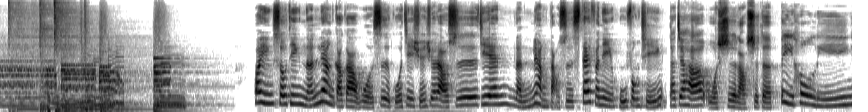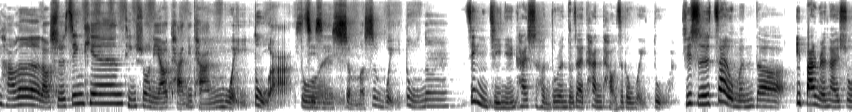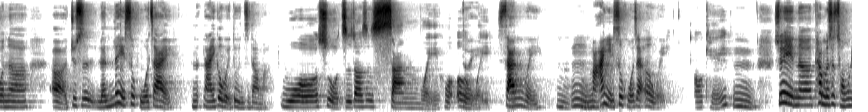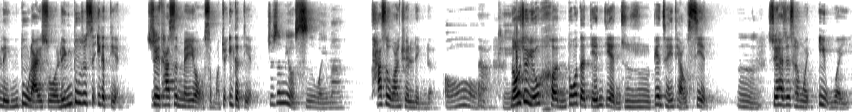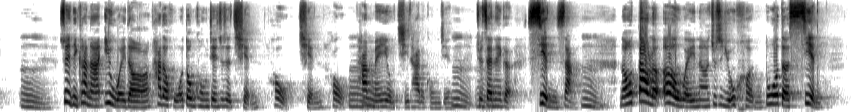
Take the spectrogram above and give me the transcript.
欢迎收听能量搞搞，我是国际玄学老师兼能量导师 Stephanie 胡风琴。大家好，我是老师的背后灵。好了，老师，今天听说你要谈一谈纬度啊，对其实什么是纬度呢？近几年开始，很多人都在探讨这个纬度啊。其实，在我们的一般人来说呢，呃，就是人类是活在哪哪一个纬度，你知道吗？我所知道是三维或二维，。三维。嗯嗯嗯，蚂蚁是活在二维。，OK，嗯，所以呢，他们是从零度来说，零度就是一个点，所以它是没有什么，就一个点，就是没有思维吗？它是完全零的。哦然后就有很多的点点，就是变成一条线，嗯所以它就成为一维。嗯所以你看啊，一维的哦它的活动空间就是前后前后，它没有其他的空间，嗯就在那个线上。嗯然后到了二维呢，就是有很多的线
